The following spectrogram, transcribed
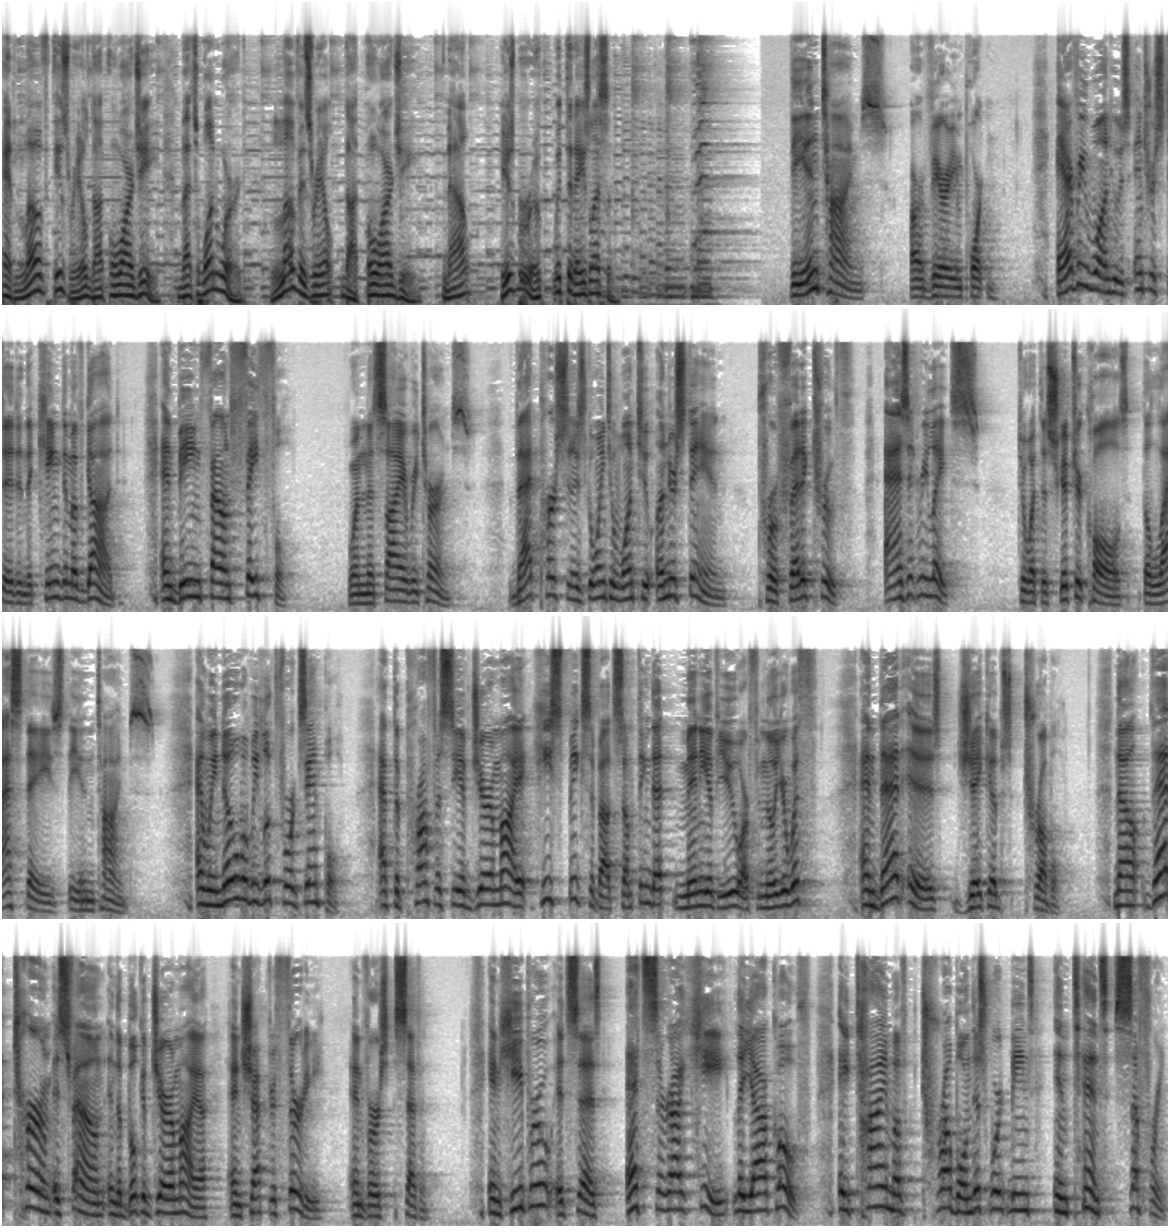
at loveisrael.org. That's one word, loveisrael.org. Now, here's Baruch with today's lesson. The end times are very important. Everyone who is interested in the kingdom of God and being found faithful when Messiah returns, that person is going to want to understand prophetic truth as it relates to what the scripture calls the last days, the end times. And we know when we look, for example, at the prophecy of Jeremiah, he speaks about something that many of you are familiar with, and that is Jacob's trouble. Now, that term is found in the book of Jeremiah and chapter 30 and verse 7. In Hebrew, it says, Etzerahi leYaakov, a time of trouble, and this word means intense suffering.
